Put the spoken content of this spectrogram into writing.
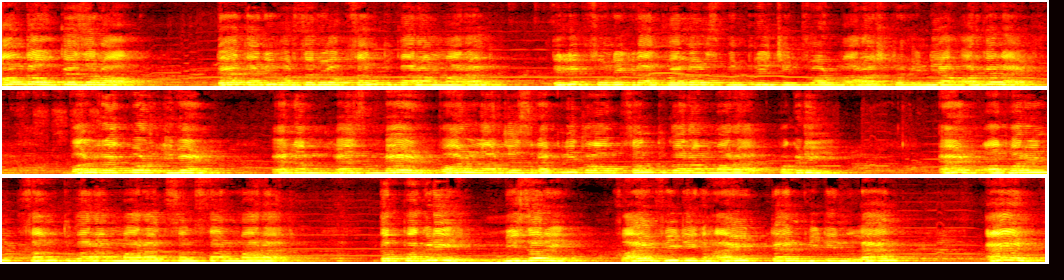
on the occasion of death anniversary of Sant Tukaram Maharaj Dilip Sonikda jewellers Pimpri Chinchwad Maharashtra India organise world record event and has made world largest replica of Sant Tukaram Maharaj Pagadi and offering Sant Tukaram Maharaj Sansthan Maharaj. The Pagadi measuring 5 feet in height, 10 feet in length and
